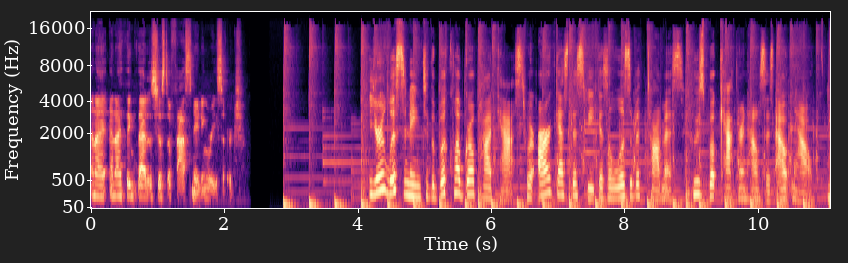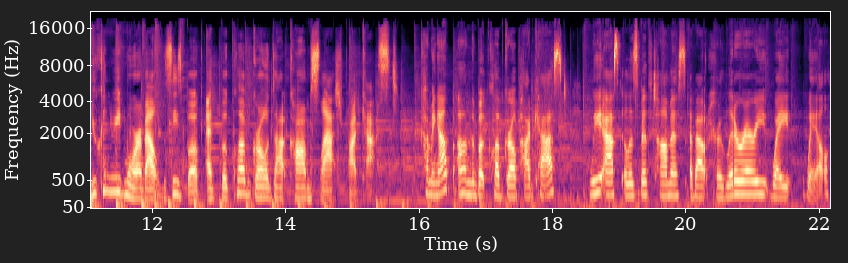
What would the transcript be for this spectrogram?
And I and I think that is just a fascinating research. You're listening to the Book Club Girl podcast, where our guest this week is Elizabeth Thomas, whose book Catherine House is out now. You can read more about Lizzie's book at bookclubgirl.com slash podcast. Coming up on the Book Club Girl podcast, we ask Elizabeth Thomas about her literary white whale.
